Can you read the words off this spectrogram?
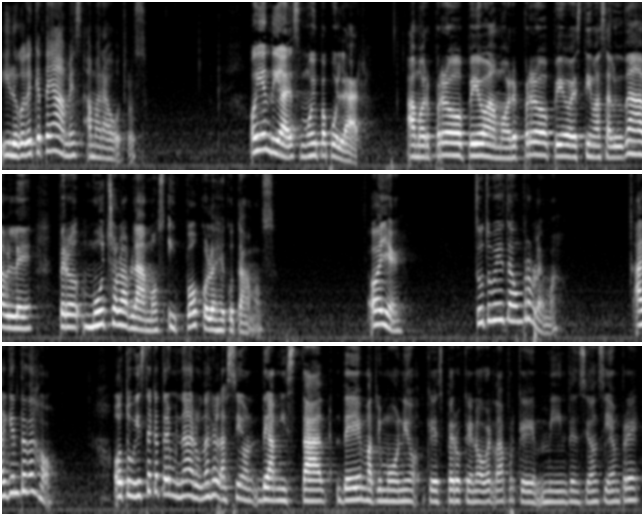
y luego de que te ames, amar a otros. Hoy en día es muy popular. Amor propio, amor propio, estima saludable, pero mucho lo hablamos y poco lo ejecutamos. Oye, ¿tú tuviste un problema? ¿Alguien te dejó? ¿O tuviste que terminar una relación de amistad, de matrimonio, que espero que no, ¿verdad? Porque mi intención siempre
